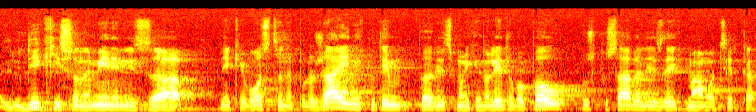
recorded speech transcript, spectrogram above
ljudi, ki so namenjeni za neke vodstvene položaje in jih potem prvič smo jih eno leto pa pol usposabljali, zdaj jih imamo cirka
